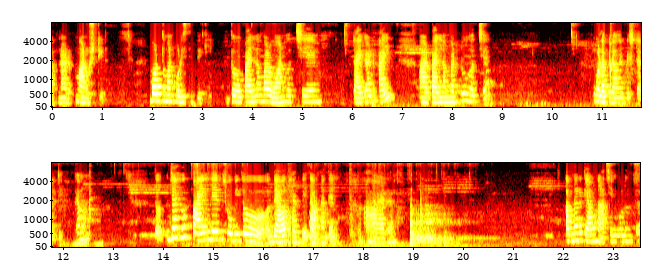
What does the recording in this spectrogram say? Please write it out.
আপনার মানুষটির? বর্তমান পরিস্থিতি কি? তো পাইল নাম্বার ওয়ান হচ্ছে টাইগার আই আর পাইল নাম্বার টু হচ্ছে গোলাপি রঙের ক্রিস্টালটি কেমন? তো যাই হোক পাইলের ছবি তো দেওয়া থাকবে আপনাদের, আর আপনারা কেমন আছেন বলুন তো?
